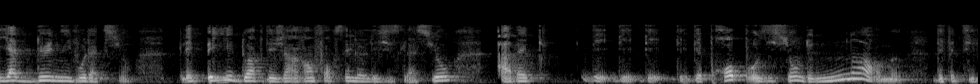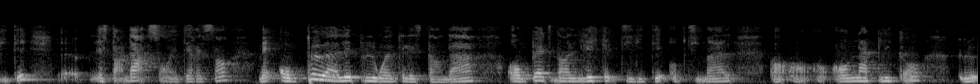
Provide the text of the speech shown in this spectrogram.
y a deux niveaux d'action. Les pays doivent déjà renforcer leur législation avec des, propositions de normes d'effectivité. Euh, les standards sont intéressants, mais on peut aller plus loin que les standards. On peut être dans l'effectivité optimale en, appliquant le,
